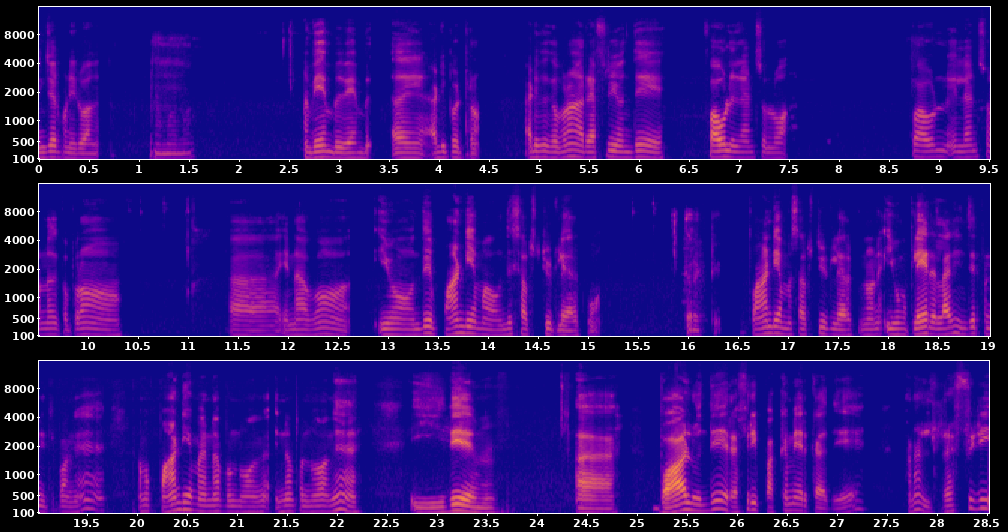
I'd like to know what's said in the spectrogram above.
இன்ஜர் பண்ணிருவாங்க ஆமா ஆமா வேம்பு வேம்பு. அ அடிபட்டுரு அடிபட்டுக்கு அப்புறோ ரெஃப்ரி வந்து ஃபவுல் இல்லன்னு சொல்லுவா ஃபவுல் இல்லன்னு சொன்னதுக்கு அப்புறோ ஆ என்னாகு இவ வந்து பாண்டியம்மாவ வந்து சப்ஸ்டியூட்ல எறக்குவா கரெக்ட் பாண்டியம்ம சப்ஸ்டியூட்ல எறக்குனோனே இவங்க பிளேயர் எல்லாரு இன்ஜெர் பண்ணிட்டு இருப்பாங்க. நம்ம பாண்டியம்மா என்ன பண்ணுவாங்க? என்ன பண்ணுவாங்க? இது பால் வந்து ரெஃப்ரி பக்கமே இருக்காது. ஆனா ரெஃப்ரி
